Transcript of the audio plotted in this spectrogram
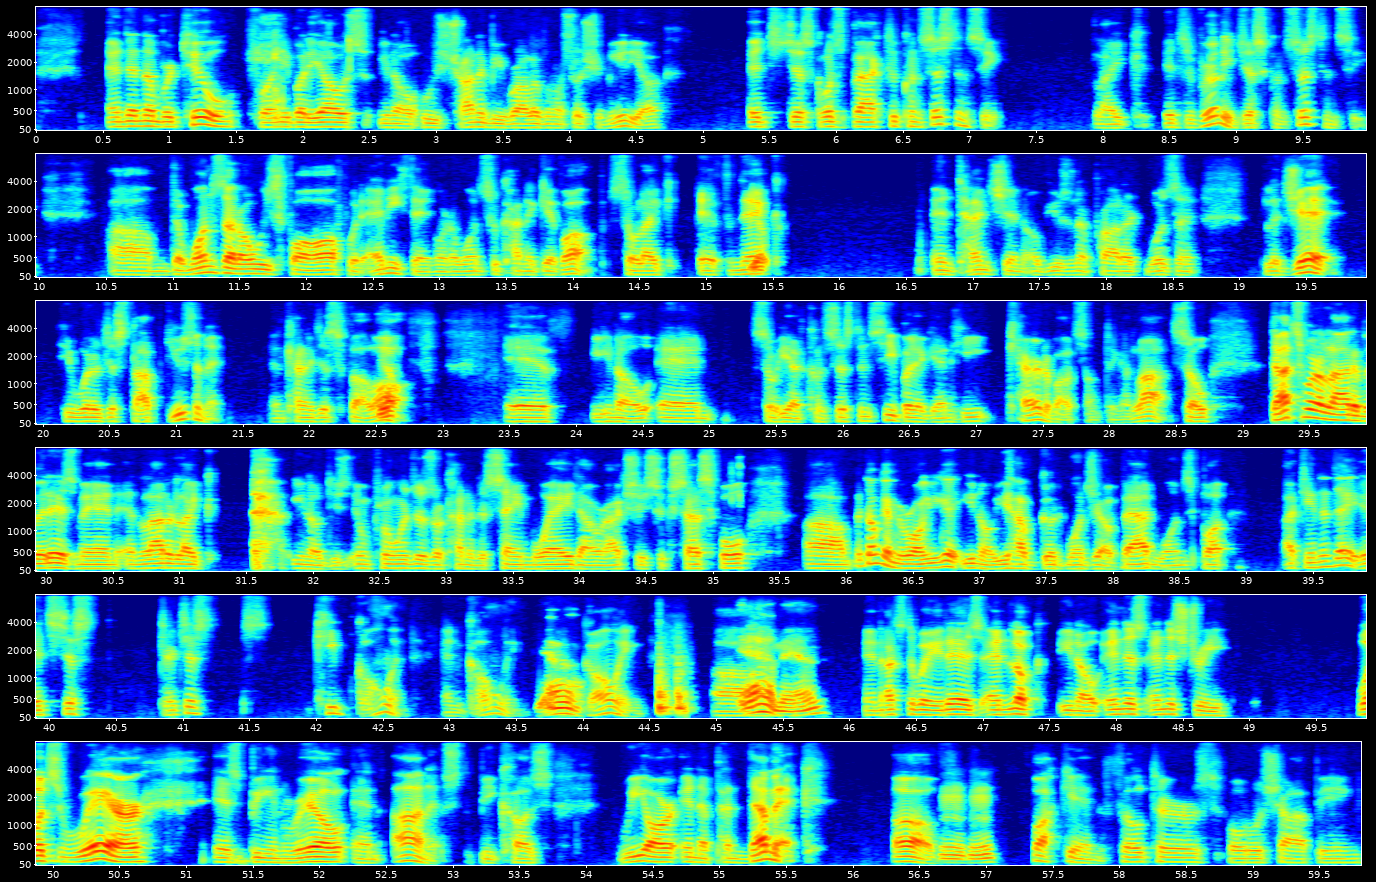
And then number two, for anybody else, you know, who's trying to be relevant on social media, it just goes back to consistency. Like it's really just consistency. Um, the ones that always fall off with anything are the ones who kind of give up. So like if Nick intention of using a product wasn't legit, he would have just stopped using it and kind of just fell Yep. off. If you know, and so he had consistency, but again, he cared about something a lot. So that's what a lot of it is, man. And a lot of like, you know, these influencers are kind of the same way that are actually successful. Um, but don't get me wrong, you get, you know, you have good ones, you have bad ones, but at the end of the day, it's just they're just keep going and going, yeah and going. Um, yeah man and that's the way it is. And look, you know, in this industry, what's rare is being real and honest because we are in a pandemic of hmm fucking filters, photoshopping,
